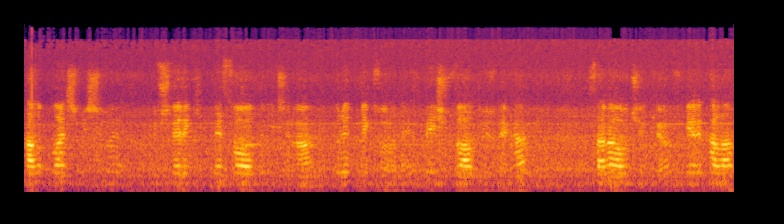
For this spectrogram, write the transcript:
kalıplaşmış ve müşteri kitlesi olduğu için abi üretmek zorundayız. 500-600 dekar sarı avuç ekiyoruz. Geri kalan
